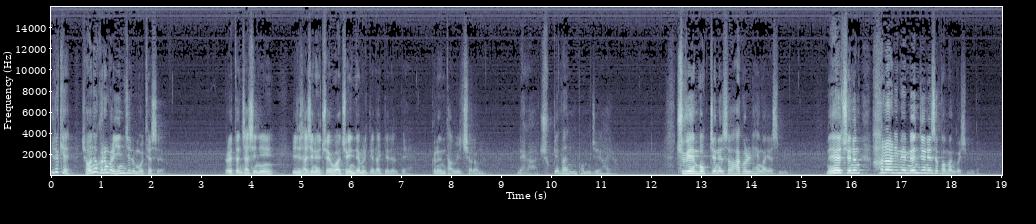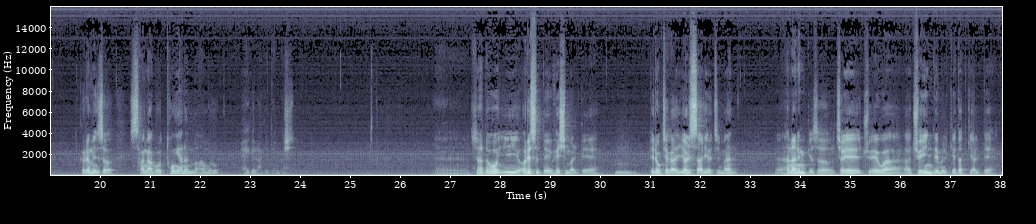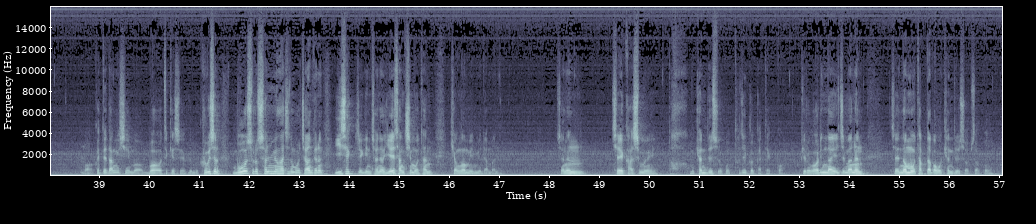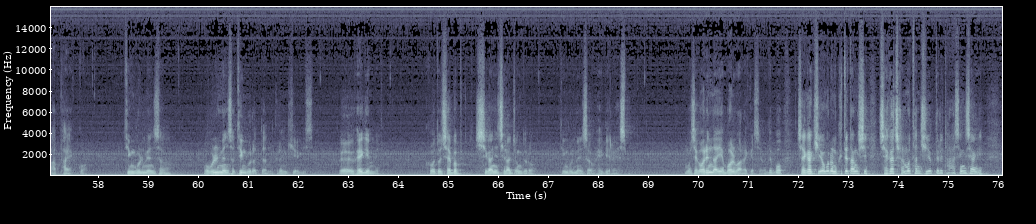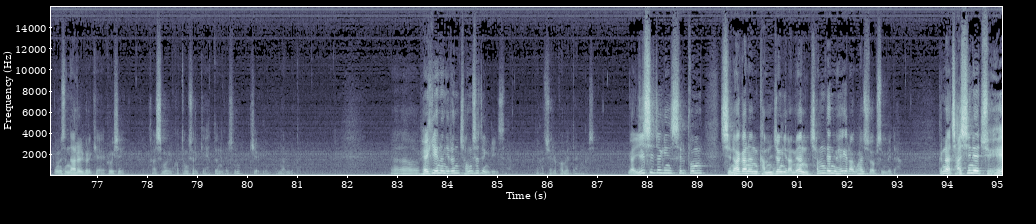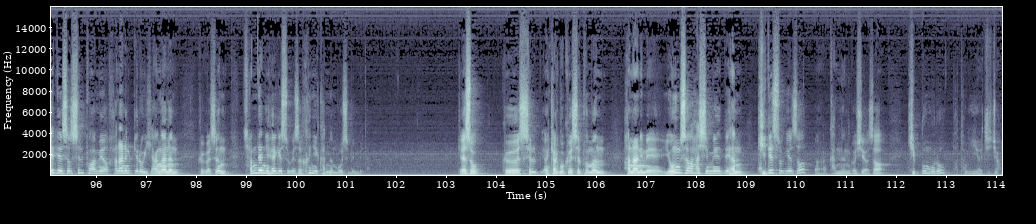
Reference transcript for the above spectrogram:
이렇게 전혀 그런 걸 인지를 못했어요. 그랬던 자신이 이제 자신의 죄와 죄인됨을 깨닫게 될 때, 그는 다윗처럼 내가 죽게만 범죄하여 주의 목전에서 악을 행하였습니다. 내 죄는 하나님의 면전에서 범한 것입니다. 그러면서 상하고 통해하는 마음으로 해결하게 되는 것이죠. 저도 이 어렸을 때 회심할 때, 음, 비록 제가 10살이었지만, 하나님께서 저의 죄와 죄인됨을 깨닫게 할 때, 뭐 그때 당시 뭐, 뭐 어떻게 했어요? 그, 그것을 무엇으로 설명하지도 모르고 저한테는 이색적인 전혀 예상치 못한 경험입니다만 저는 제 가슴이 너무 견딜 수 없고 터질 것 같았고 비록 어린 나이지만은 제 너무 답답하고 견딜 수 없었고 아파했고 뒹굴면서 울면서 뒹굴었던 그런 기억이 있어요. 그 회개입니다. 그것도 제법 시간이 지날 정도로 뒹굴면서 회개를 했습니다. 뭐 제가 어린 나이에 뭘 말했겠어요. 근데 뭐 제가 기억으로는 그때 당시 제가 잘못한 지역들이 다 생생하게 그러면서 나를 그렇게 그것이 가슴을 고통스럽게 했던 것으로 기억이 납니다. 어, 회개에는 이런 정서적인 게 있어요. 내가 죄를 범했다는 것이. 그러니까 일시적인 슬픔, 지나가는 감정이라면 참된 회개라고 할 수 없습니다. 그러나 자신의 죄에 대해서 슬퍼하며 하나님께로 향하는 그것은 참된 회개 속에서 흔히 갖는 모습입니다. 계속 그 슬, 결국 그 슬픔은 하나님의 용서하심에 대한 기대 속에서 갖는 것이어서 기쁨으로 보통 이어지죠.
